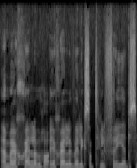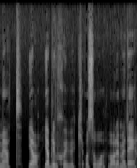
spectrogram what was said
än vad jag själv har. Jag själv är liksom tillfreds med att ja, jag blev sjuk och så var det med det.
